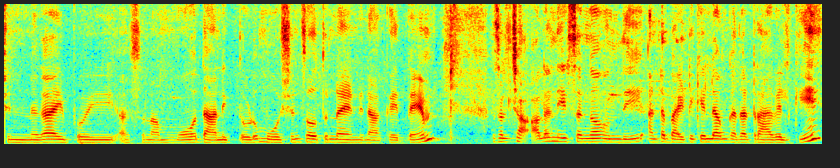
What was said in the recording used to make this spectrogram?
చిన్నగా అయిపోయి అసలు అమ్మో దానికి తోడు మోషన్స్ అవుతున్నాయండి నాకైతే. అసలు చాలా నీరసంగా ఉంది. అంటే బయటికి వెళ్ళాం కదా ట్రావెల్కి.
